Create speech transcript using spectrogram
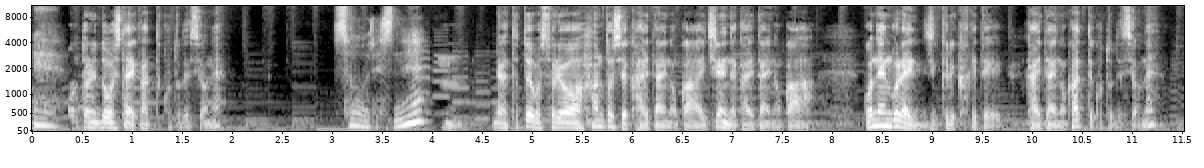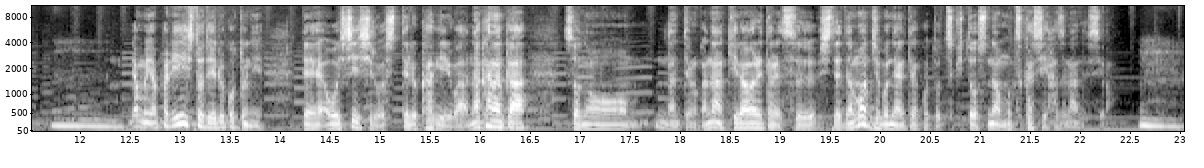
ええ、本当にどうしたいかってことですよね。そうですね、うん、だから例えばそれを半年で変えたいのか1年で変えたいのか5年ぐらいじっくりかけて変えたいのかってことですよね。うんでもやっぱりいい人でいることにで美味しい汁を知ってる限りはなかなかそのなんていうのかな嫌われたりしてでも自分のやりたいことを突き通すのは難しいはずなんですよ。うん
